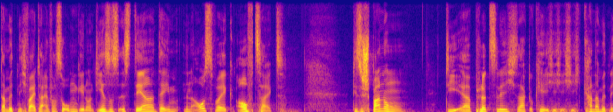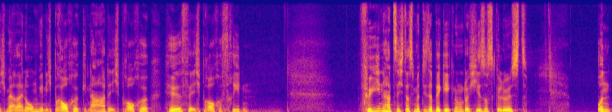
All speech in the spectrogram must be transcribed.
damit nicht weiter einfach so umgehen. Und Jesus ist der, der ihm einen Ausweg aufzeigt. Diese Spannung, die er plötzlich sagt, okay, ich, ich, ich kann damit nicht mehr alleine umgehen. Ich brauche Gnade, ich brauche Hilfe, ich brauche Frieden. Für ihn hat sich das mit dieser Begegnung durch Jesus gelöst und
